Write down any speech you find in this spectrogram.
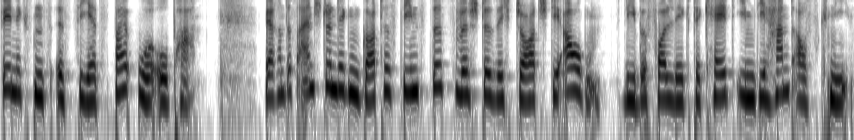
wenigstens ist sie jetzt bei Uropa. Während des einstündigen Gottesdienstes wischte sich George die Augen. Liebevoll legte Kate ihm die Hand aufs Knie.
